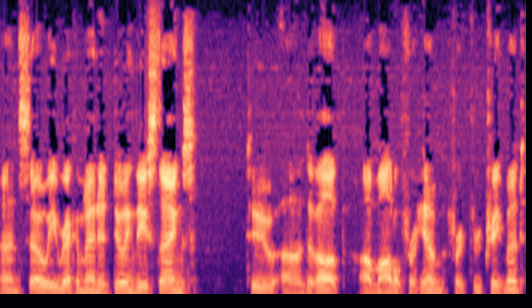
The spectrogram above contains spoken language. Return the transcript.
And so we recommended doing these things to uh, develop a model for him for through treatment.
